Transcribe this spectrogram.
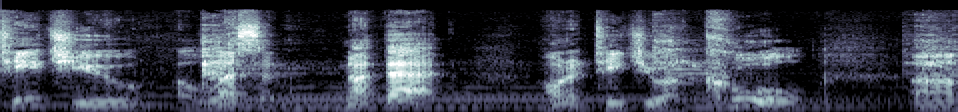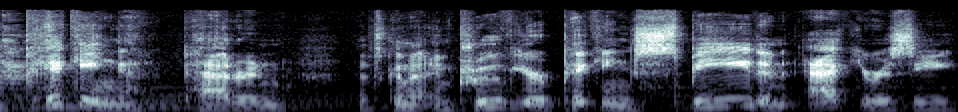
Teach you a lesson. Not that. I want to teach you a cool um, picking pattern that's going to improve your picking speed and accuracy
